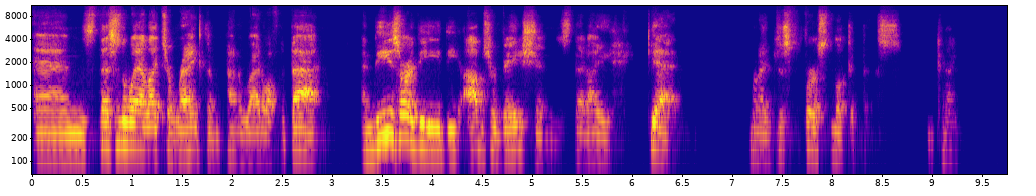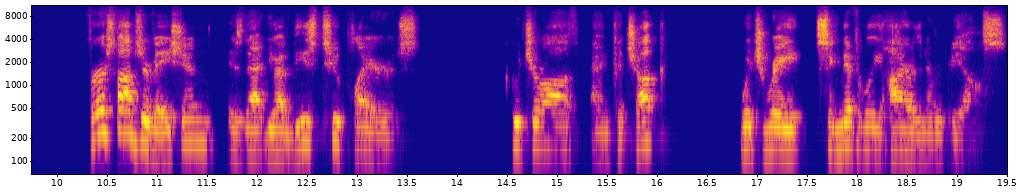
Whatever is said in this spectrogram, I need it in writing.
and this is the way I like to rank them kind of right off the bat. And these are the the observations that I get when I just first look at this. Okay. First observation is that you have these two players, Kucherov and Tkachuk, which rate significantly higher than everybody else.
